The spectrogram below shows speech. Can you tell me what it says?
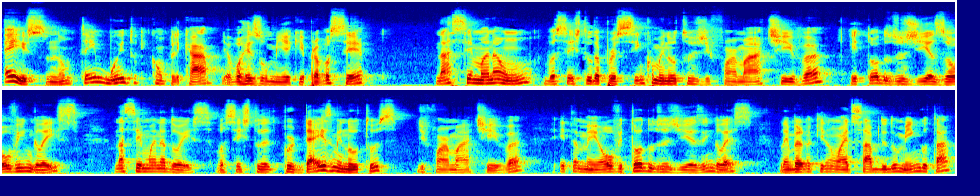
É isso, não tem muito o que complicar. Eu vou resumir aqui para você. Na semana 1, você estuda por 5 minutos de forma ativa e todos os dias ouve inglês. Na semana 2, você estuda por 10 minutos de forma ativa e também ouve todos os dias inglês. Lembrando que não é de sábado e domingo, tá?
